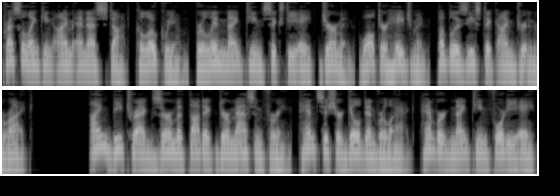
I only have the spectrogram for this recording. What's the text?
Presselenkung im NS Staat, Colloquium, Berlin 1968 German Walter Hagemann, Publizistik im Dritten Reich. Ein Beitrag zur Methodik der Massenführung, Hansischer Gildenverlag, Hamburg 1948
